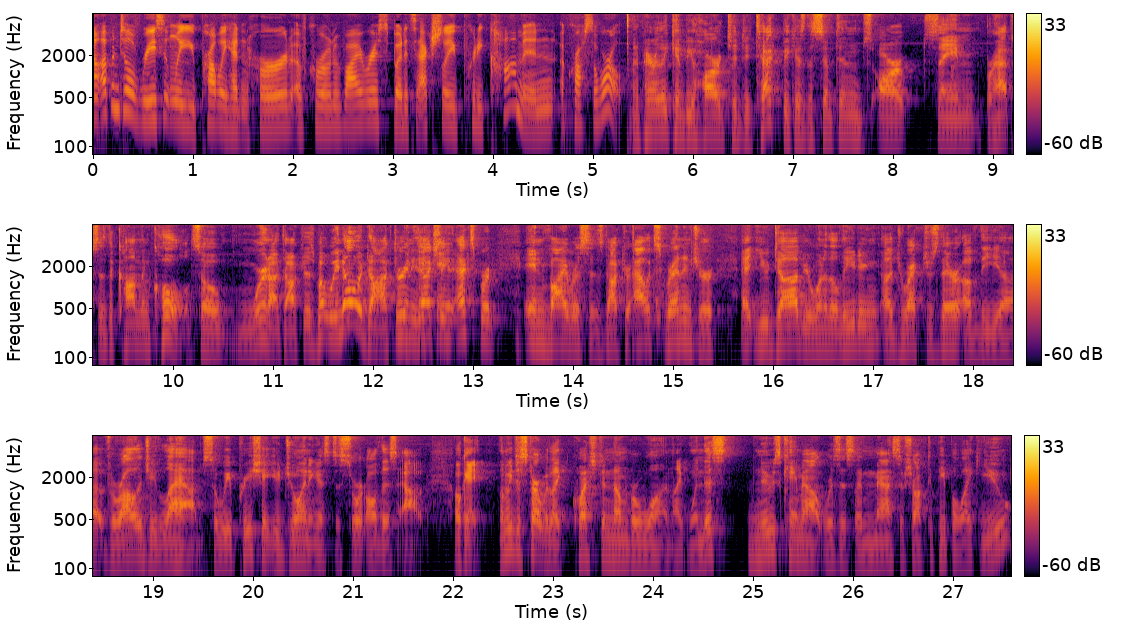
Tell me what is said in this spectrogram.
Now, up until recently, you probably hadn't heard of coronavirus, but it's actually pretty common across the world. And apparently can be hard to detect because the symptoms are same perhaps as the common cold. So we're not doctors, but we know a doctor, and he's actually an expert in viruses. Dr. Alex Greninger at UW, you're one of the leading uh, directors there of the uh, virology lab. So we appreciate you joining us to sort all this out. Okay, let me just start with like question number one. Like when this news came out, was this a massive shock to people like you?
